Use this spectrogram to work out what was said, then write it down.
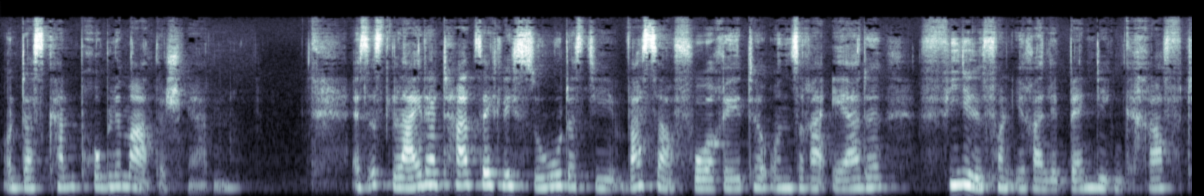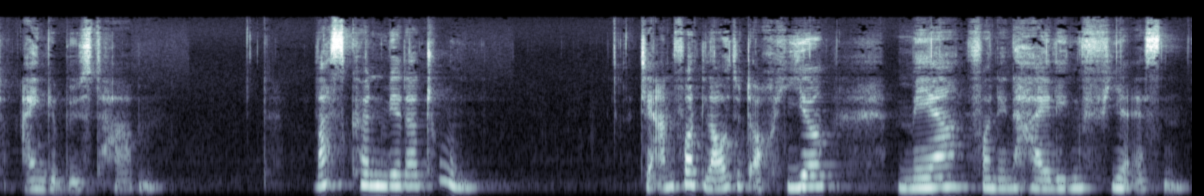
Und das kann problematisch werden. Es ist leider tatsächlich so, dass die Wasservorräte unserer Erde viel von ihrer lebendigen Kraft eingebüßt haben. Was können wir da tun? Die Antwort lautet auch hier, mehr von den heiligen Vier essen.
